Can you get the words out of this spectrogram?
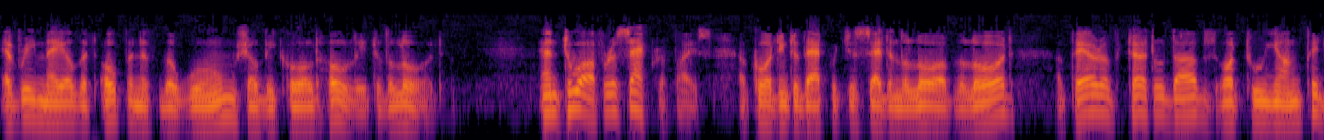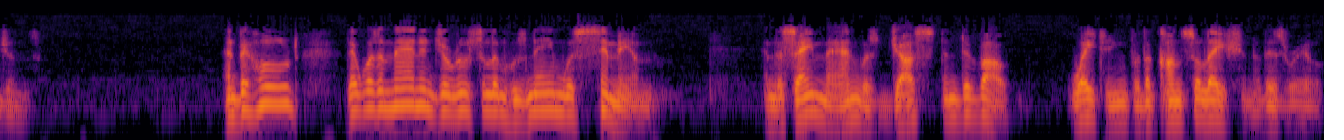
every male that openeth the womb shall be called holy to the Lord. And to offer a sacrifice, according to that which is said in the law of the Lord, a pair of turtle doves or two young pigeons. And behold, there was a man in Jerusalem whose name was Simeon, and the same man was just and devout, waiting for the consolation of Israel.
